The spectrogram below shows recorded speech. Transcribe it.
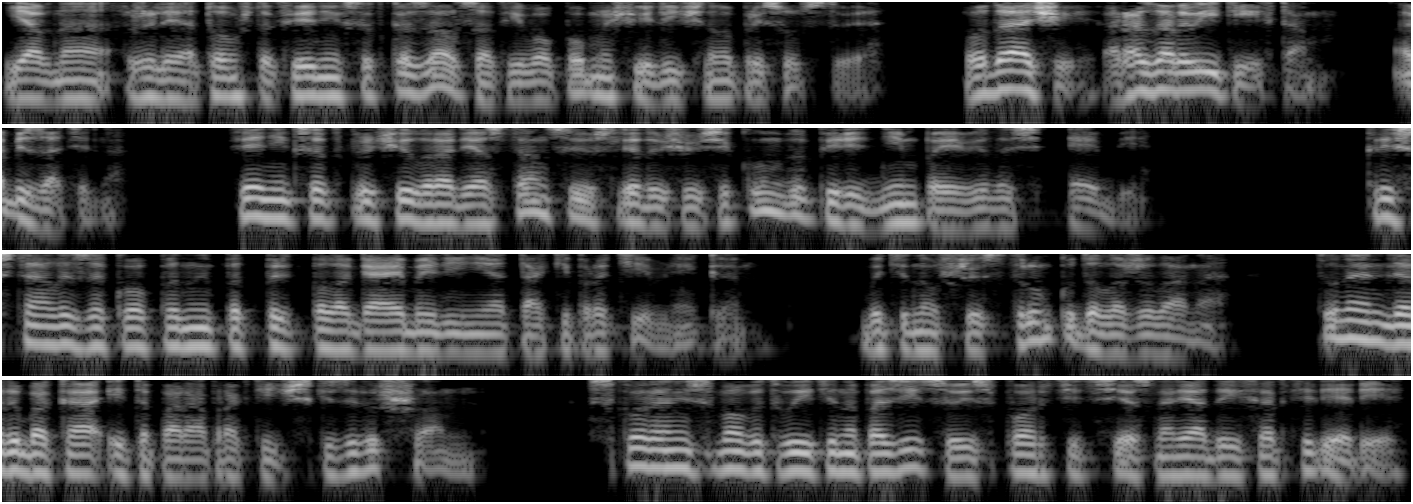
явно жалея о том, что Феникс отказался от его помощи и личного присутствия. — Удачи! Разорвите их там! — Обязательно. Феникс отключил радиостанцию, в следующую секунду перед ним появилась Эбби. Кристаллы закопаны под предполагаемой линией атаки противника. Вытянувши струнку, доложила она. Туннель для рыбака и топора практически завершен. Скоро они смогут выйти на позицию и испортить все снаряды их артиллерии.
